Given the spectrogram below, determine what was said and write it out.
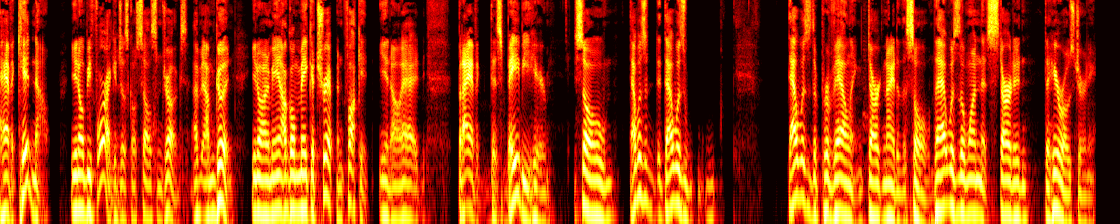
have a kid now. You know, before I could just go sell some drugs. I'm, I'm good. You know what I mean? I'll go make a trip and fuck it. You know, I- but I have a, this baby here, so that was that was that was the prevailing dark night of the soul. That was the one that started the hero's journey.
